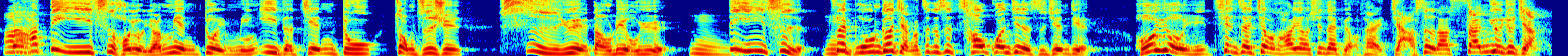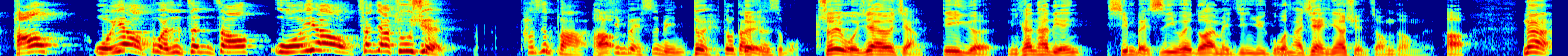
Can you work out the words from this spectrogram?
那他第一次侯友谊要面对民意的监督总咨询，四月到六月，嗯，第一次。所以博文哥讲的这个是超关键的时间点。侯友谊现在叫他要现在表态，假设他三月就讲好，我要不管是征召，我要参加初选，他是把新北市民对都当成什么？所以我现在要讲第一个，你看他连新北市议会都还没进去过，他现在已经要选总统了，好。那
